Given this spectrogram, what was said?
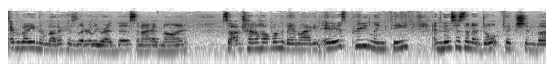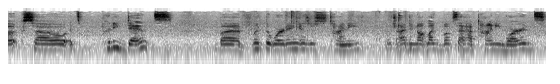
everybody and their mother has literally read this, and I have not. So I'm trying to hop on the bandwagon. It is pretty lengthy, and this is an adult fiction book, so it's pretty dense. But, like, the wording is just tiny, which I do not like books that have tiny words.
